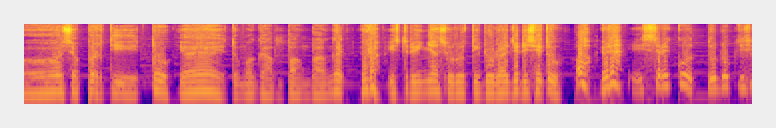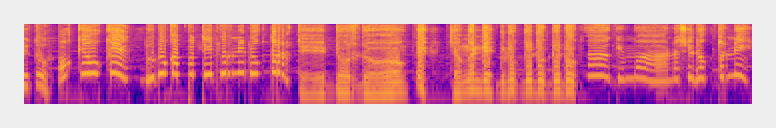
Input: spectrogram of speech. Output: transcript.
Oh, seperti itu. Ya, itu mah gampang banget. Yaudah, istrinya suruh tidur aja di situ. Oh, yaudah, istriku duduk di situ. Oke, oke. Duduk apa tidur nih, dokter? Tidur dong. Eh, jangan deh. Duduk, duduk, duduk. Ah, gimana sih dokter nih?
